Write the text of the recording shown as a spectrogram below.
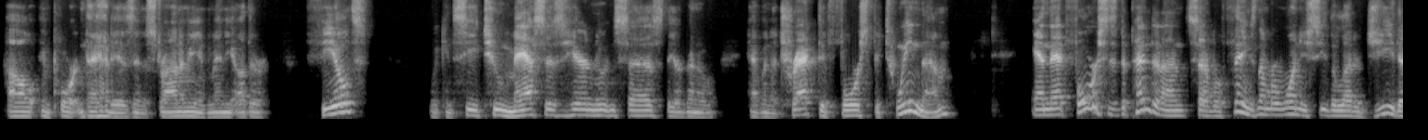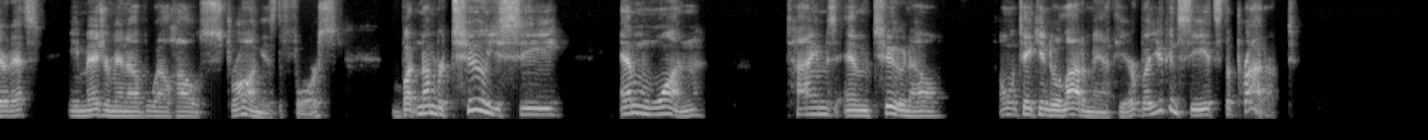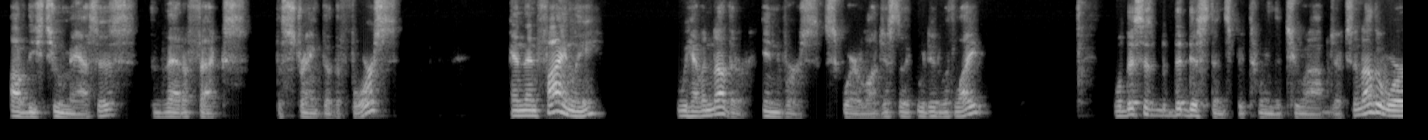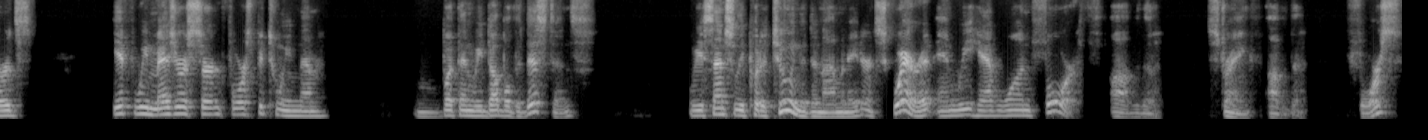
how important that is in astronomy and many other fields. We can see two masses here, Newton says. They're going to have an attractive force between them. And that force is dependent on several things. Number one, you see the letter G there. That's a measurement of, well, how strong is the force. But number two, you see M1 times M2. Now, I won't take you into a lot of math here, but you can see it's the product of these two masses that affects the strength of the force. And then finally, we have another inverse square law, just like we did with light. Well, this is the distance between the two objects. In other words, if we measure a certain force between them, but then we double the distance, we essentially put a two in the denominator and square it, and we have one fourth of the strength of the force.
